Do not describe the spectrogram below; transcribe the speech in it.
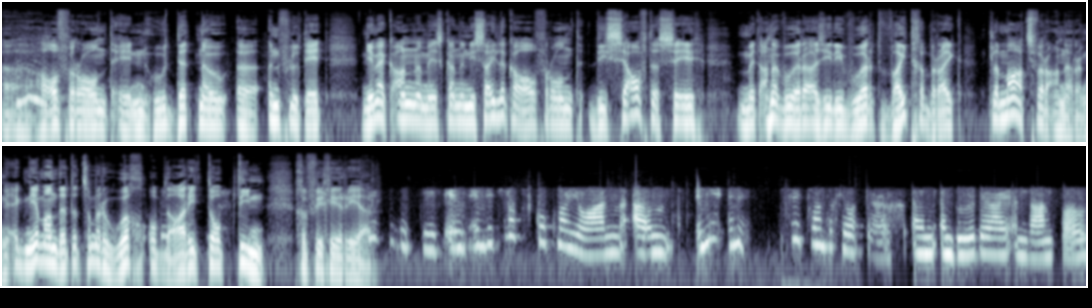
uh, halfrond en hoe dit nou 'n uh, invloed het. Neem ek aan 'n mens kan in die suidelike halfrond dieselfde sê met ander woorde as jy die woord wyd gebruik klimaatsverandering. Ek neem aan dit het sommer hoog op daardie top 10 gefigureer. En en dit klop skok my Johan, um en die, die 20 jaar terug in in boerdery en landbou.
